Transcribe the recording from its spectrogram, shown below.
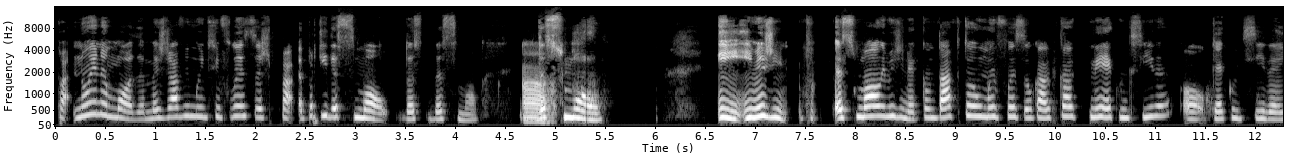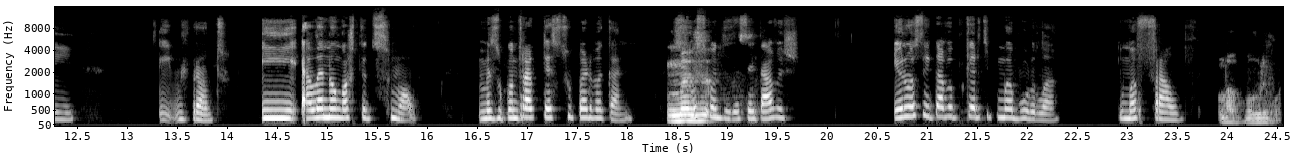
pá, não é na moda, mas já vi muitos influencers pá, a partir da small. Da, da small. Ah, Da small. E imagina, a small, imagina, contacta uma influencer local que nem é conhecida, ou que é conhecida e, e pronto. E ela não gosta de small. Mas o contrato é super bacana. Se mas contigo, aceitavas? Eu não aceitava porque era tipo uma burla. e Uma fraude. uma burla.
